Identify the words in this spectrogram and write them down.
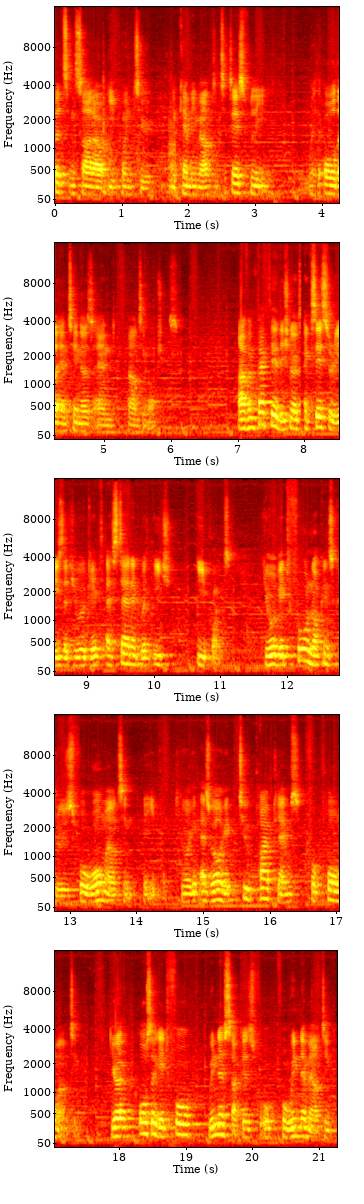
fits inside our ePoynt 2 and can be mounted successfully with all the antennas and mounting options. I've unpacked the additional accessories that you will get as standard with each ePoynt. You will get four knock-in screws for wall mounting the ePoynt. You will get, as well get two pipe clamps for pole mounting. You will also get four window suckers for, for window mounting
